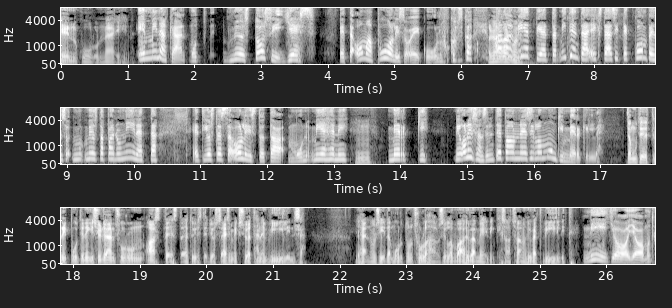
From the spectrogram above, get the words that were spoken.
En kuulu näihin. En minäkään, mutta myös tosi yes, että oma puoliso ei kuulu, koska No, mä aloin aivan. miettiä, että miten tämä, eikö tämä sitten kompenso, m- myös tapahdu niin, että, että jos tässä olisi tota mun mieheni mm. merkki, niin olisihan se nyt epäonnea silloin munkin merkille. No, mutta riippuu tietenkin sydänsurun asteesta ja tyylistä, että jos sä esimerkiksi syöt hänen viilinsä ja hän on siitä murtunut, sullahan on silloin vaan hyvä meininki, sä oot saanut hyvät viilit. Niin, joo, joo, mutta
